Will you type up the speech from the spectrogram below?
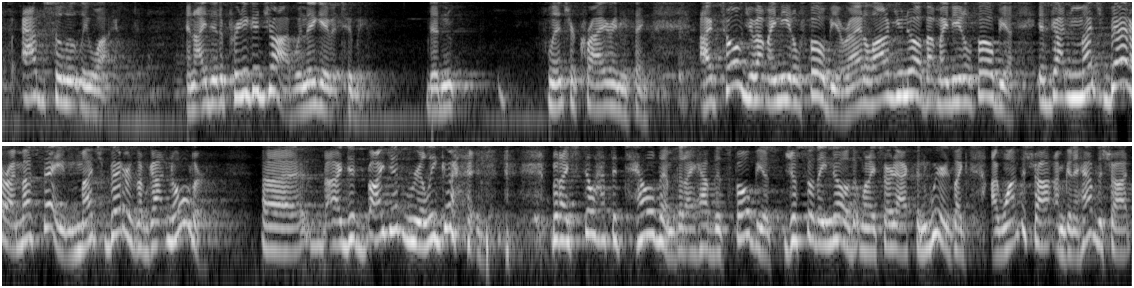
It's absolutely why. And I did a pretty good job when they gave it to me. Didn't flinch or cry or anything. I've told you about my needle phobia, right? A lot of you know about my needle phobia. It's gotten much better, I must say, much better as I've gotten older uh, I, did, I did really good. but I still have to tell them that I have this phobia just so they know that when I start acting weird, it's like, I want the shot, I'm going to have the shot,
